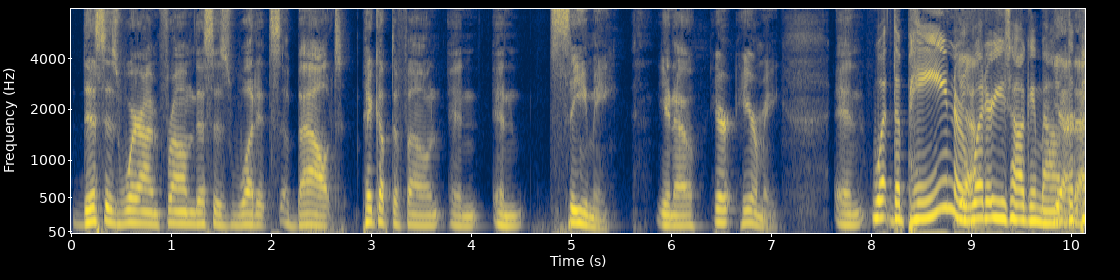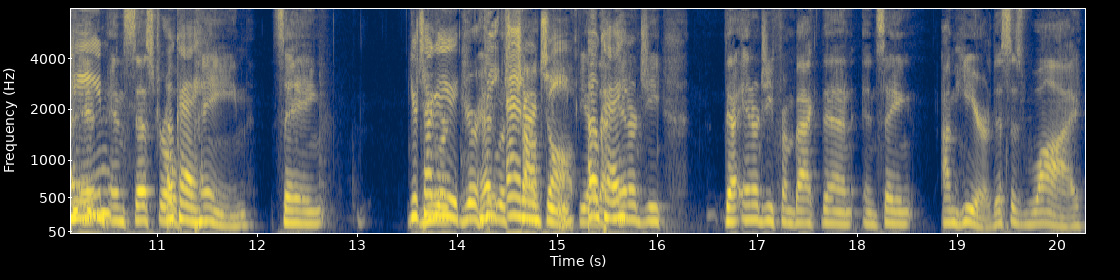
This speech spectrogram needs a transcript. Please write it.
"This is where I'm from. This is what it's about." Pick up the phone and and see me. You know, hear hear me. And what the pain or yeah, what are you talking about? Yeah, the pain, ancestral okay. pain, saying you're talking your, your head was energy. chopped off. Yeah, okay. that energy, that energy from back then, and saying, "I'm here. This is why."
